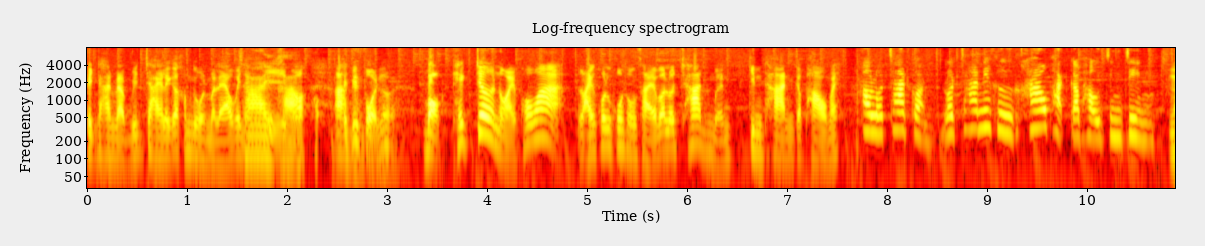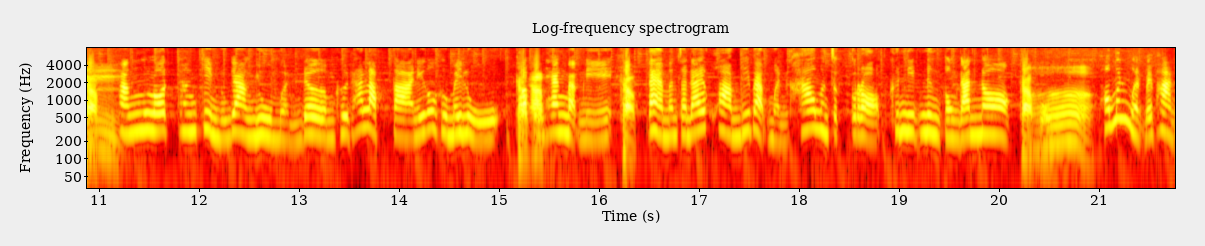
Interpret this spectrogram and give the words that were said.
เป็นการแบบวิจัยเลยก็คำนวณมาแล้วเป็นอย่างดีเนาะอะพี่ฝน บอกเท็กเจอร์หน่อยเพราะว่าหลายคนคงสงสัยว่ารสชาติเหมือนกินทานกะเพราไหม เอารสชาติก่อน รสชาตินี่คือข้าวผัดกะเพราจริง ครับอืมๆทั้งรสทั้งกลิ่นทุกอย่างอยู่เหมือนเดิม คือถ้าหลับตานี่ก็คือไม่รู้ครับว่าเป็นแท่งแบบนี้ ครับ แต่มันจะได้ความที่แบบเหมือนข้าวมันจะกรอบขึ้นนิดนึงตรงด้านนอก ครับผม เออ เพราะมันเหมือนไปผ่าน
